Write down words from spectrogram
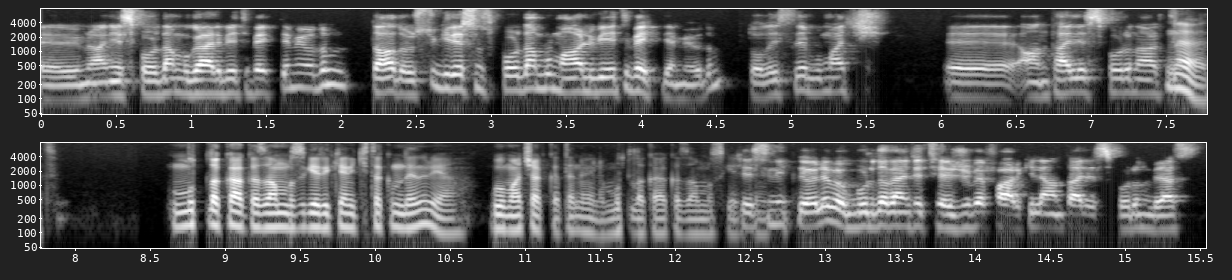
E, Ümraniye Spor'dan bu galibiyeti beklemiyordum. Daha doğrusu Giresunspor'dan bu mağlubiyeti beklemiyordum. Dolayısıyla bu maç e, Antalya Spor'un artık Evet. Mutlaka kazanması gereken iki takım denir ya. Bu maç hakikaten öyle. Mutlaka kazanması gereken. kesinlikle öyle ve burada bence tecrübe farkıyla Antalya Spor'un biraz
